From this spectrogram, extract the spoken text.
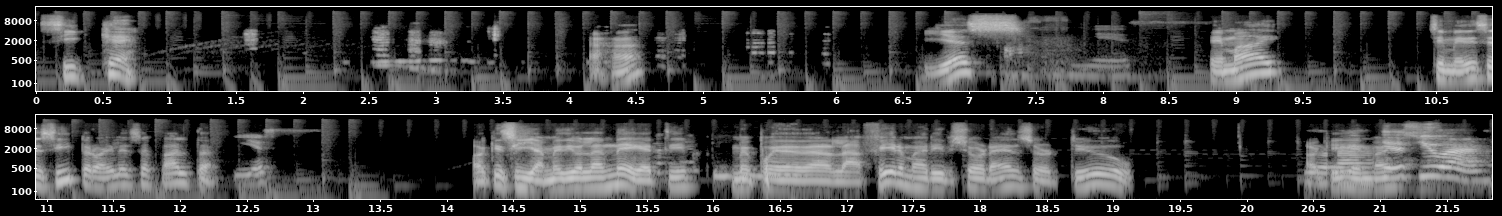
Sí que. Ajá. Yes, Yes. am I? Si me dice sí, pero ahí le hace falta. Yes. Ok, si ya me dio la negative, me puede dar la affirmative short answer too. Okay, am I- Yes, you are.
